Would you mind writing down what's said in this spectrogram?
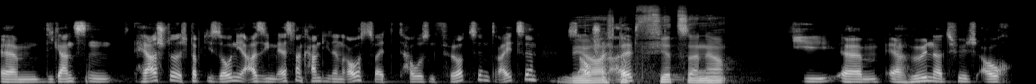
ähm, die ganzen Hersteller, ich glaube, die Sony A7S, wann kam die denn raus? 2014, 13? Ist ja, ich glaube 14, ja. Die ähm, erhöhen natürlich auch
